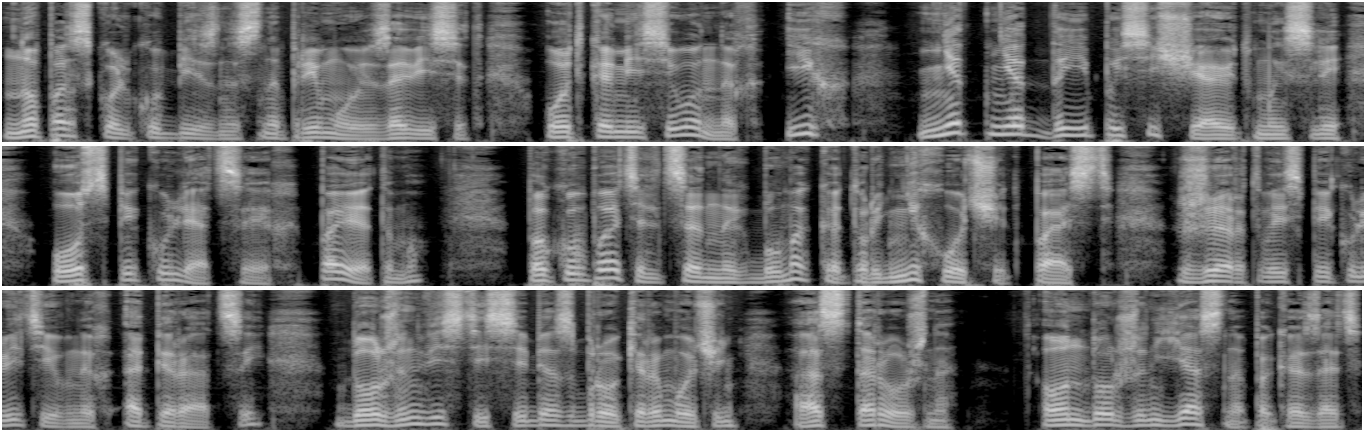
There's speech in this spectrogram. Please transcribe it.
Но поскольку бизнес напрямую зависит от комиссионных, их нет-нет, да и посещают мысли о спекуляциях. Поэтому покупатель ценных бумаг, который не хочет пасть жертвой спекулятивных операций, должен вести себя с брокером очень осторожно. Он должен ясно показать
